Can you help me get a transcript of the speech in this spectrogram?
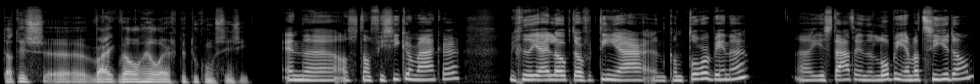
dat is eh, waar ik wel heel erg de toekomst in zie. En eh, als we het dan fysieker maken. Michiel, jij loopt over tien jaar een kantoor binnen. Eh, je staat in de lobby en wat zie je dan?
